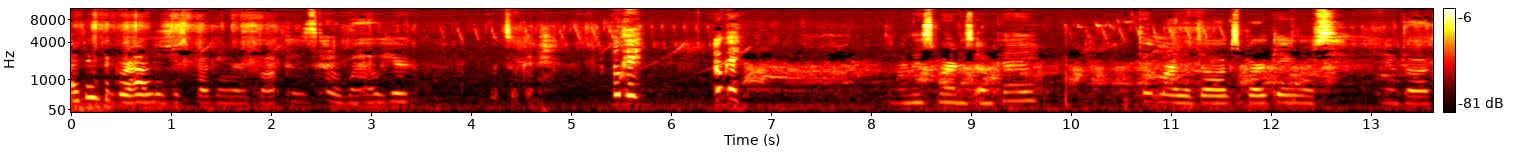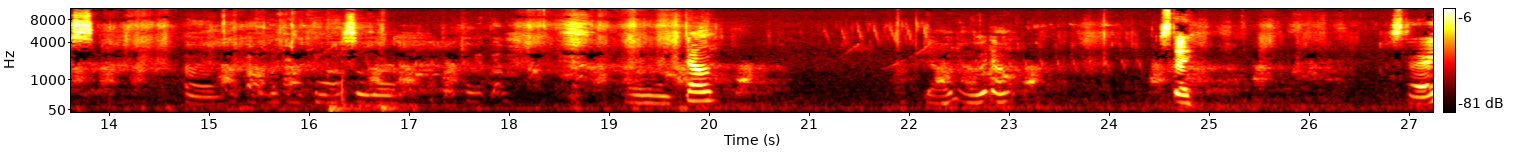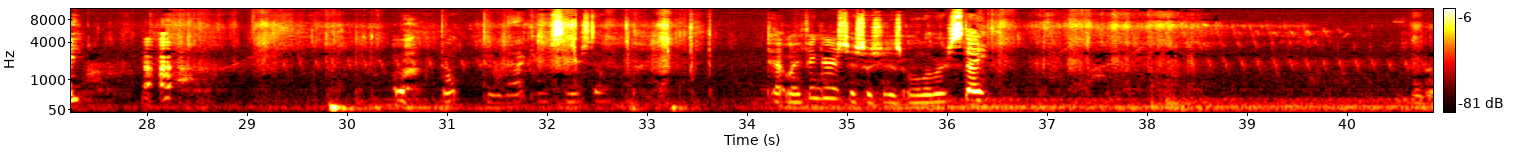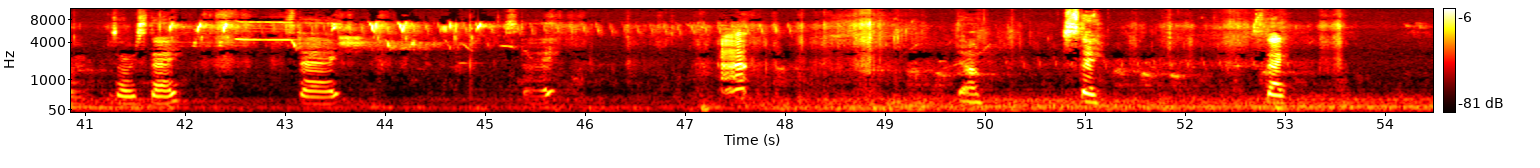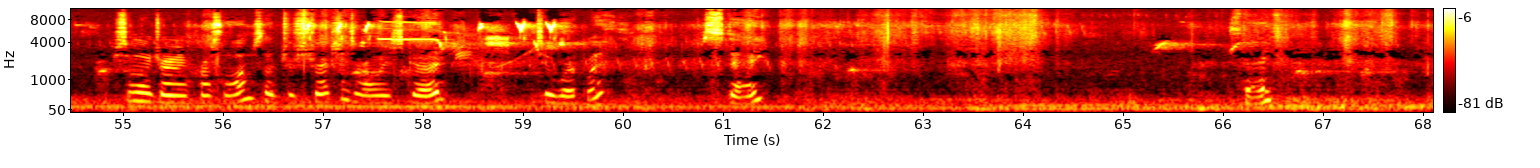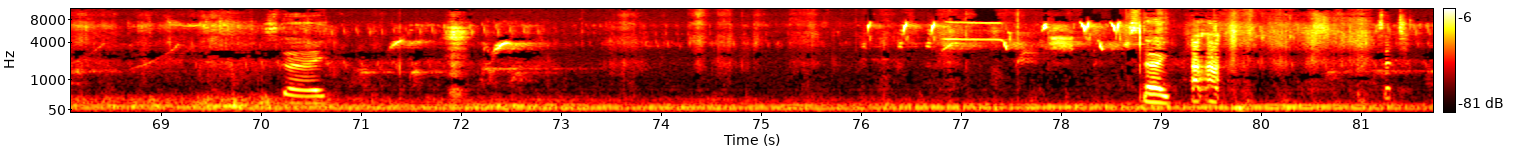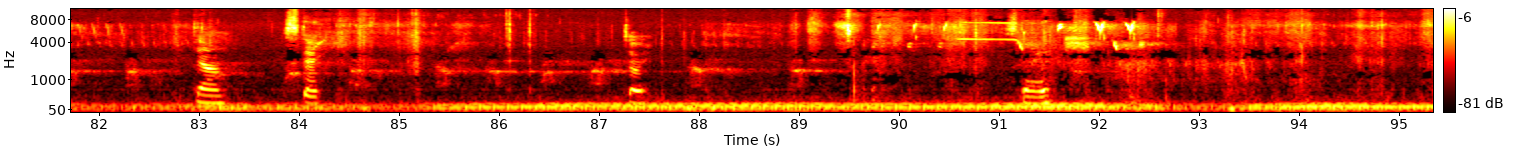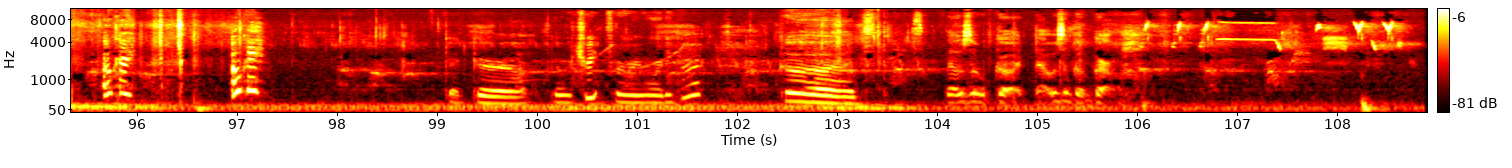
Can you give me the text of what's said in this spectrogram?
I think the ground is just bugging her butt because it's kind of wet out here. It's. Okay. Okay. Word is okay. Don't mind the dogs barking. There's new dogs um, out in the parking lot, so they're barking at them. And reach down. Down, all the way down. Stay. Stay. Uh-uh. Oh, don't do that. Can you see her still? Tap my fingers just so she doesn't roll over. Stay. Zoey, stay. Stay. Stay. Ah. Down. Stay. Stay. Someone driving across the lawn, so distractions are always good to work with. Stay. Stay. Stay. Stay. Uh-uh. Sit. Down. Stay. Zoey. Stay. Okay. Okay. Good girl. Go retreat for rewarding her. Good. That was a good. That was a good girl.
